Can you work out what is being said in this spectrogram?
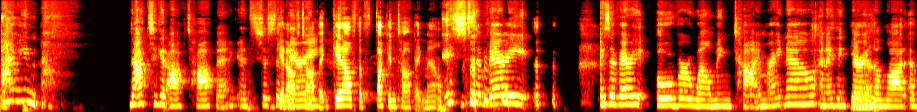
I mean, not to get off topic. It's just a Get off topic. Get off the fucking topic, Mel. It's just a very it's a very overwhelming time right now. And I think there is Yeah. a lot of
